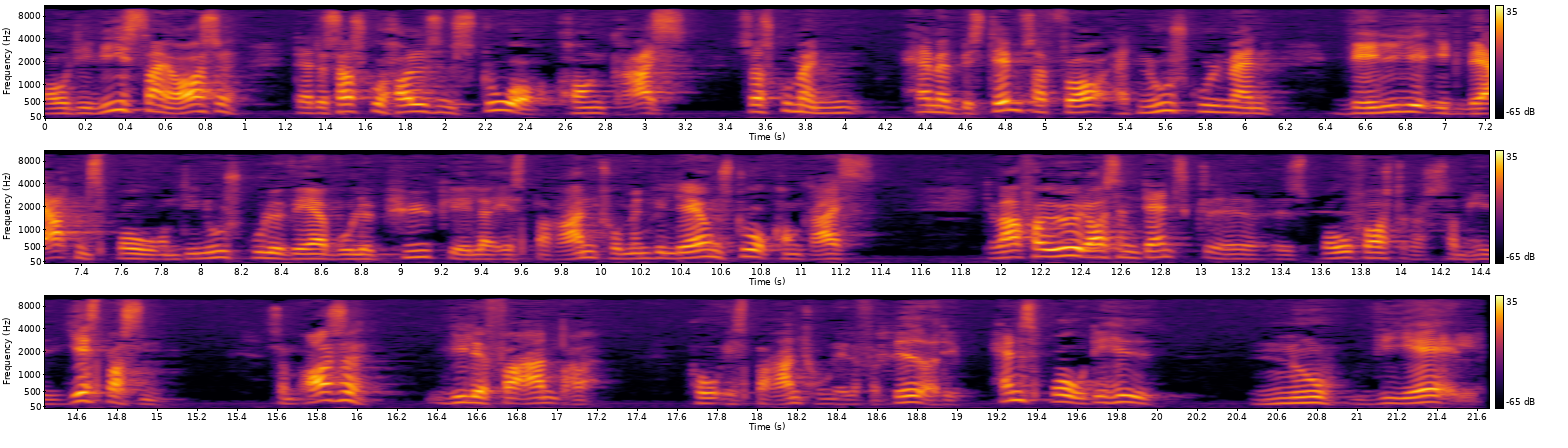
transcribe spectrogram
Og det viste sig også, da der så skulle holdes en stor kongres, så skulle man, have man bestemt sig for, at nu skulle man vælge et verdenssprog, om det nu skulle være Volapyk eller Esperanto, men vi lave en stor kongres. Der var for øvrigt også en dansk øh, sprogforsker, som hed Jespersen, som også ville forandre på Esperanto eller forbedre det. Hans sprog, det hed Novial.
